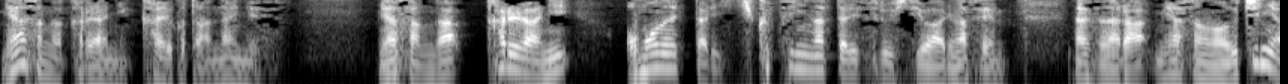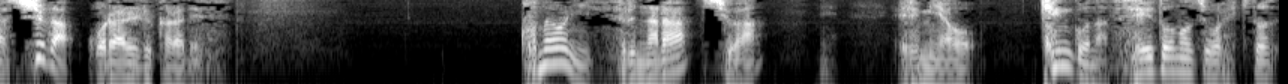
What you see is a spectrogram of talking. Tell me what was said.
皆さんが彼らに帰ることはないんです。皆さんが彼らにおもねったり、卑屈になったりする必要はありません。なぜなら、皆さんのうちには主がおられるからです。このようにするなら、主は、エレミアを堅固な聖堂の城壁と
